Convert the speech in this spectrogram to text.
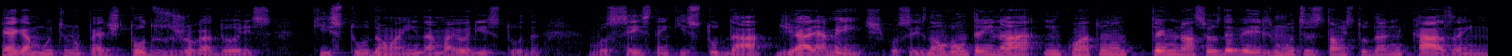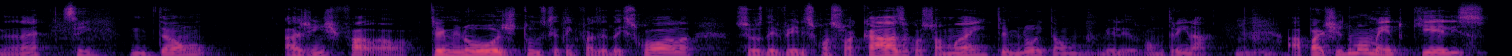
pega muito no pé de todos os jogadores que estudam ainda, a maioria estuda. Vocês têm que estudar diariamente. Vocês não vão treinar enquanto não terminar seus deveres. Muitos estão estudando em casa ainda, né? Sim. Então, a gente fala, ó, terminou hoje tudo que você tem que fazer da escola, seus deveres com a sua casa, com a sua mãe, terminou? Então, beleza, vamos treinar. A partir do momento que eles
